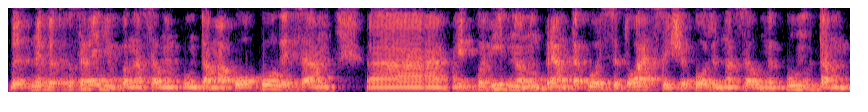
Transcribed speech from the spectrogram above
без не безпосередньо по населеним пунктам, а по околицям. Е, відповідно, ну прям такої ситуації, що кожен населений пункт там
